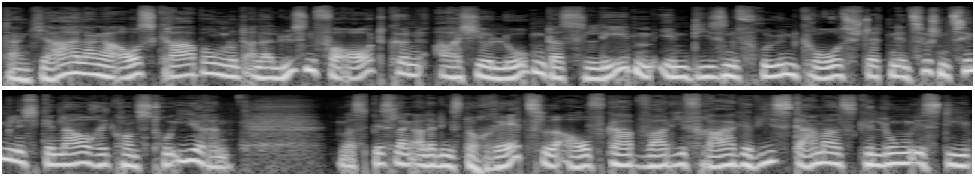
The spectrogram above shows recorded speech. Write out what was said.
Dank jahrelanger Ausgrabungen und Analysen vor Ort können Archäologen das Leben in diesen frühen Großstädten inzwischen ziemlich genau rekonstruieren. Was bislang allerdings noch Rätsel aufgab, war die Frage, wie es damals gelungen ist, die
